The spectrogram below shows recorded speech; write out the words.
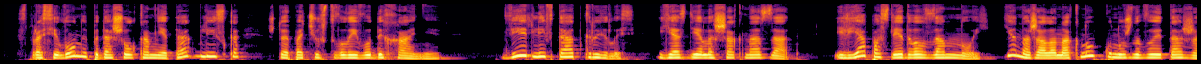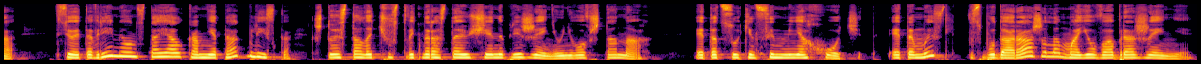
– спросил он и подошел ко мне так близко, что я почувствовала его дыхание. Дверь лифта открылась, и я сделала шаг назад. Илья последовал за мной. Я нажала на кнопку нужного этажа. Все это время он стоял ко мне так близко, что я стала чувствовать нарастающее напряжение у него в штанах. Этот сукин сын меня хочет. Эта мысль взбудоражила мое воображение,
